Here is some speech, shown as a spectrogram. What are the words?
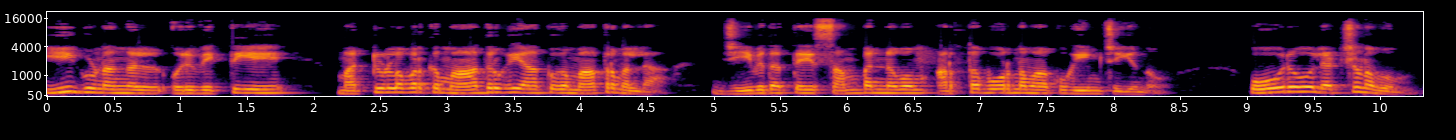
ഈ ഗുണങ്ങൾ ഒരു വ്യക്തിയെ മറ്റുള്ളവർക്ക് മാതൃകയാക്കുക മാത്രമല്ല ജീവിതത്തെ സമ്പന്നവും അർത്ഥപൂർണമാക്കുകയും ചെയ്യുന്നു. ഓരോ ലക്ഷണവും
